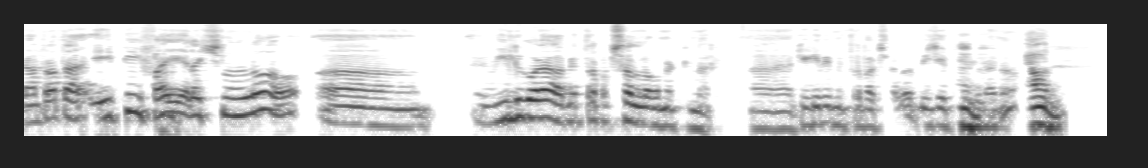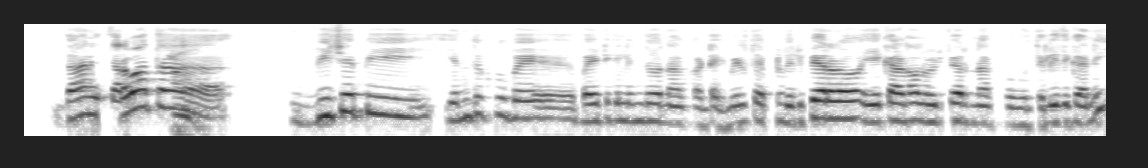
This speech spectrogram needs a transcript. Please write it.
దాని తర్వాత ఎయిటీ ఫైవ్ ఎలక్షన్లో వీళ్ళు కూడా మిత్రపక్షాల్లో ఉన్నట్టున్నారు. టీడీపీ మిత్రపక్షాలు బీజేపీ కూడాను. దాని తర్వాత బీజేపీ ఎందుకు బయ- బయటికి వెళ్ళిందో నాకు అంటే వీళ్ళతో ఎప్పుడు విడిపోయారో ఏ కారణాలు విడిపోయారో నాకు తెలియదు కానీ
